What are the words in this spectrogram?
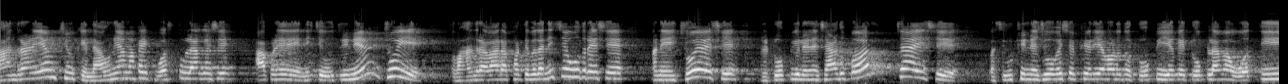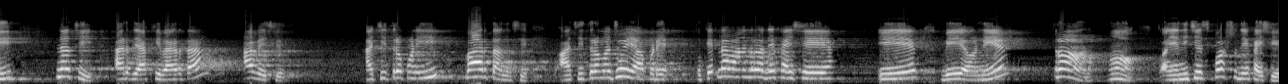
વાંદરાને એમ થયું કે લાવને આમાં કંઈક વસ્તુ લાગે છે. આપણે નીચે ઉતરીને જોઈએ. વાંદરા વાળા ફરતી બધા નીચે ઉતરે છે અને જોયે છે અને ટોપી લઈને ઝાડ ઉપર જાય છે. પછી ઉઠીને જોવે છે ફેરિયા વાળો તો ટોપી એ કઈ ટોપલામાં હોતી નથી. આ રીતે આખી વાર્તા આવે છે. આ ચિત્ર પણ ઈ વાર્તાનું છે. આ ચિત્રમાં જોઈએ આપણે તો કેટલા વાંદરા દેખાય છે? એક, બે અને ત્રણ. હા, તો અહીંયા નીચે સ્પષ્ટ દેખાય છે.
